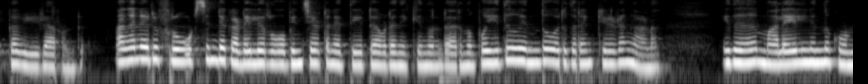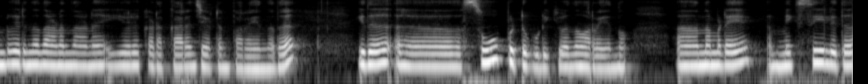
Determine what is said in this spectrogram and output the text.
ഒക്കെ വീഴാറുണ്ട്. അങ്ങനെ ഒരു ഫ്രൂട്ട്സിന്റെ കടയിൽ റോബിൻ ചേട്ടൻ എത്തിയിട്ട് അവിടെ നിൽക്കുന്നുണ്ടായിരുന്നു. അപ്പോൾ ഇത് എന്തോ ഒരുതരം കിഴങ്ങാണ്. ഇത് മലയിൽ നിന്ന് കൊണ്ടുവരുന്നതാണെന്നാണ് ഈ ഒരു കടക്കാരൻ ചേട്ടൻ പറയുന്നത്. ഇത് സൂപ്പ് സൂപ്പിട്ട് കുടിക്കുമെന്ന് പറയുന്നു. നമ്മുടെ മിക്സിയിൽ ഇത്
